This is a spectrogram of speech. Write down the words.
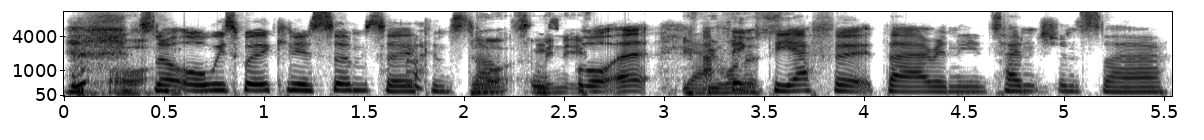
It's not always working in some circumstances no, I mean, but uh, I think to... the effort there and the intentions there.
